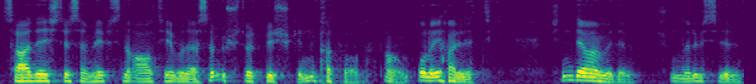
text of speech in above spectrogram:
sadeleştirirsem hepsini 6'ya bölersem 3, 4, 5 üçgeninin katı oldu. Tamam. Orayı hallettik. Şimdi devam edelim. Şunları bir silelim.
